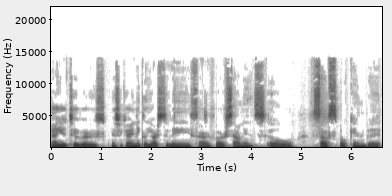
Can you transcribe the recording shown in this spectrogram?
Hi YouTubers, it's your girl Uniquely yours to be. Sorry for sounding so soft spoken, but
